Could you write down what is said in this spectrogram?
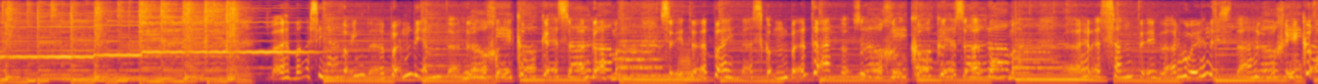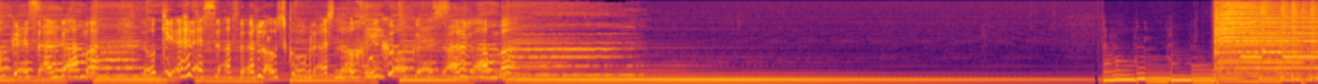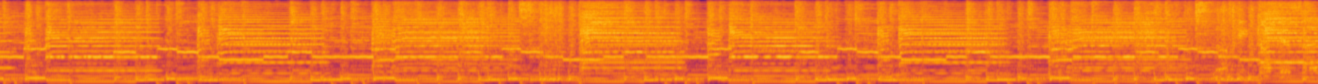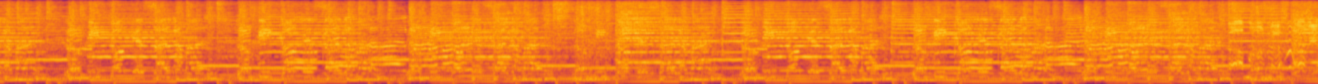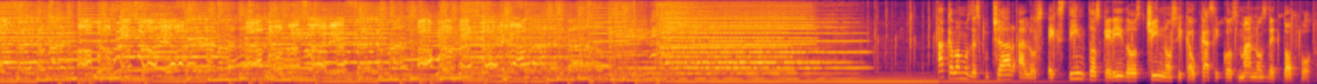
Demasiado independiente, lógico que salga mal. Si te peinas con petardos, lógico que salga mal. Eres antidarwinista, lógico que salga mal. No quieres hacerlo oscuras, lógico que salga mal. Acabamos de escuchar a los extintos queridos chinos y caucásicos manos de topo.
